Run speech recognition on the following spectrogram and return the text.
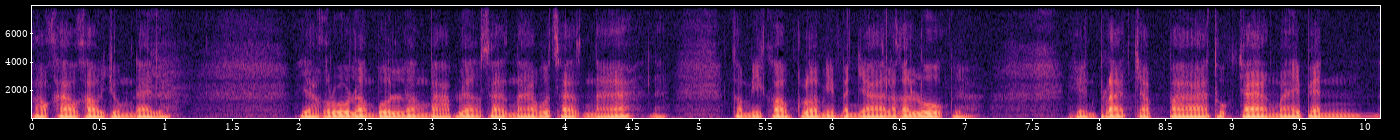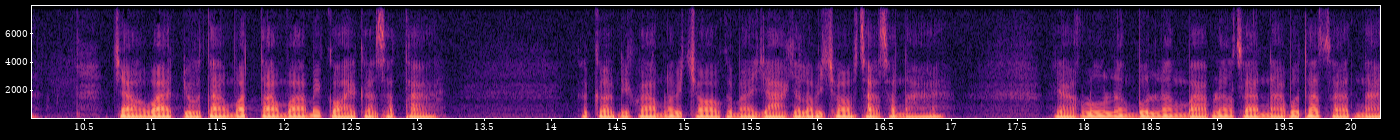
เอาข้าวเข้ายุ่งได้เลย อยากรู้เรื่องบุญเรื่องบาปเรื่องศาสนาพุทธศาสนาก็มีครอบครัวมีปัญญาแล้วก็ลูกอยู่เห็นพระจับปลาถูกจ้างมาให้เป็นเจ้าวาดอยู่ตามวัดตามวาไม่ก่อให้เกิดศรัทธาก็เกิดมีความรับผิดชอบขึ้นมาอยากจะรับผิดชอบศาสนา อยากรู้เรื่องบุญเรื่องบาปเรื่องศาสนาพุทธศาสนา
